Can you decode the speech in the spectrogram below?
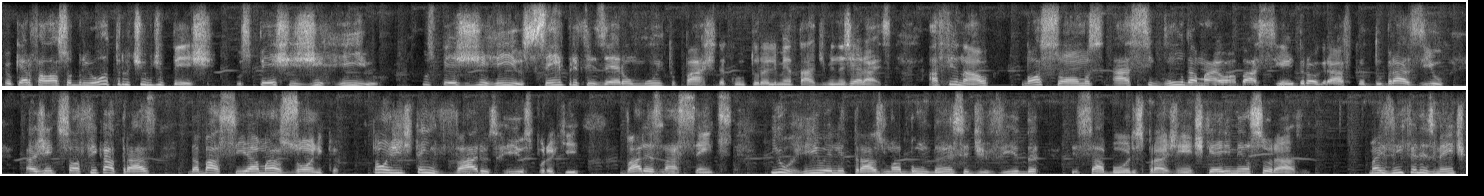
eu quero falar sobre outro tipo de peixe, os peixes de rio. Os peixes de rio sempre fizeram muito parte da cultura alimentar de Minas Gerais. Afinal, nós somos a segunda maior bacia hidrográfica do Brasil. A gente só fica atrás da bacia amazônica. Então a gente tem vários rios por aqui, várias nascentes, e o rio ele traz uma abundância de vida e sabores para a gente que é imensurável. Mas infelizmente,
